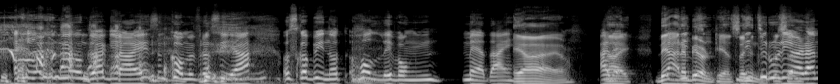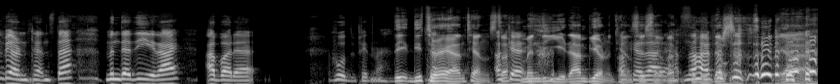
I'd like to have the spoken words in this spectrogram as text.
Eller noen du er glad i, som kommer fra sida og skal begynne å holde i vognen med deg. Ja, ja, ja. Er det- Nei, det er en De- bjørnetjeneste. De tror de 100%. gjør deg en bjørnetjeneste, men det de gir deg, er bare hodepine. De, de tror jeg er en tjeneste, okay. men de gir deg en bjørnetjeneste i stedet. Nå har jeg forstått det- Ja, ja.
